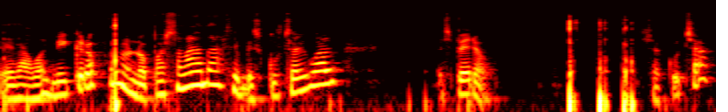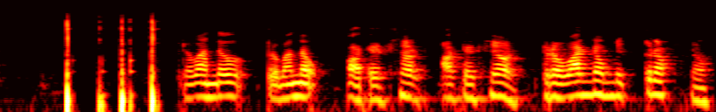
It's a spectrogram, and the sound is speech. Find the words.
le da al micrófono, no pasa nada, se me escucha igual. Espero. ¿Se escucha? Probando, probando. Atención, atención, probando micrófono.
